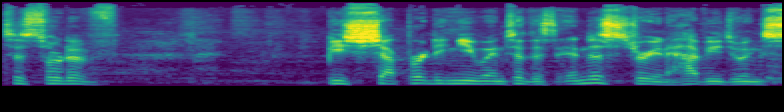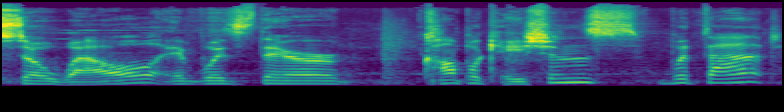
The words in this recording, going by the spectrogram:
to sort of be shepherding you into this industry and have you doing so well it was there complications with that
